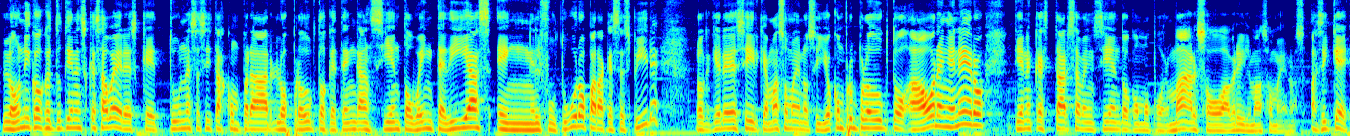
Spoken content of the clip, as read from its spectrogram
Lo único que tú tienes que saber es que tú necesitas comprar los productos que tengan 120 días en el futuro para que se expire. Lo que quiere decir que más o menos si yo compro un producto ahora en enero, tiene que estarse venciendo como por marzo o abril más o menos. Así que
